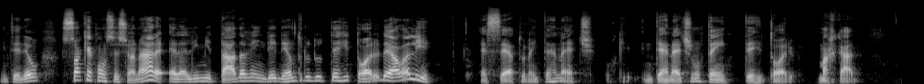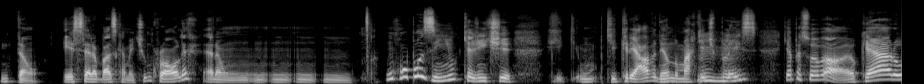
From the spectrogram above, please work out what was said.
entendeu? Só que a concessionária ela é limitada a vender dentro do território dela ali, exceto na internet, porque internet não tem território marcado. Então, esse era basicamente um crawler, era um, um, um, um, um robozinho que a gente que, um, que criava dentro do marketplace, uhum. que a pessoa, ó, eu quero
